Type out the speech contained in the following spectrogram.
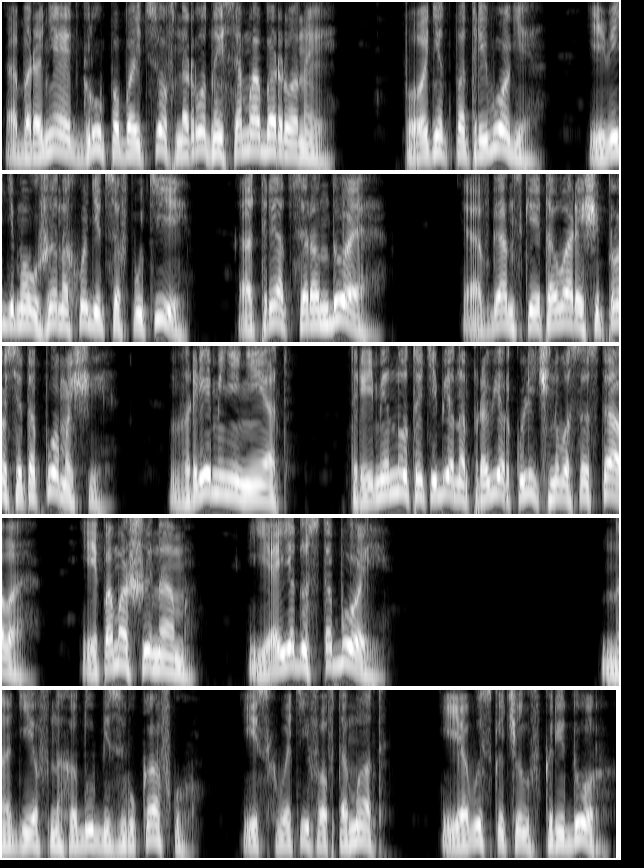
обороняет группа бойцов народной самообороны. Поднят по тревоге и, видимо, уже находится в пути отряд Сарандоя. Афганские товарищи просят о помощи. Времени нет. Три минуты тебе на проверку личного состава. И по машинам. Я еду с тобой. Надев на ходу безрукавку и схватив автомат, я выскочил в коридор.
